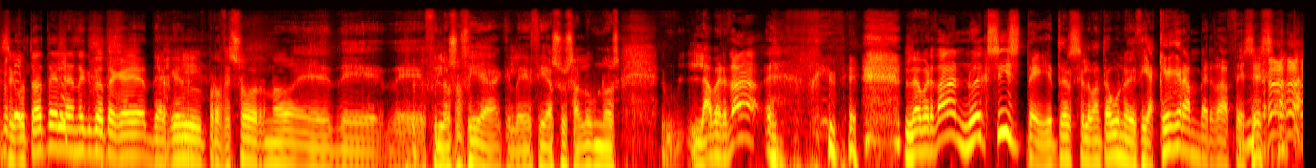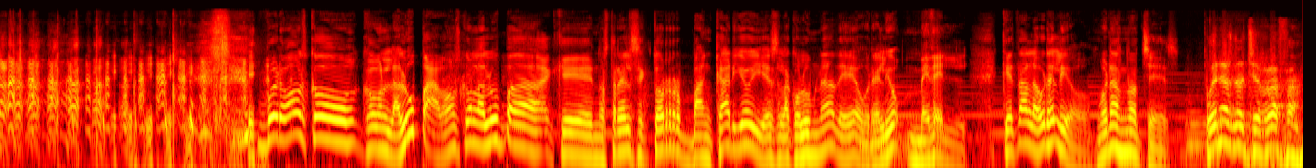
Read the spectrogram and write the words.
se contate la anécdota de aquel profesor ¿no? Eh, de, de filosofía que le decía a sus alumnos, la verdad, la verdad no existe. Y entonces se levantaba uno y decía, qué gran verdad es esa. bueno, vamos con, con la lupa, vamos con la lupa que nos trae el sector bancario y es la columna de Aurelio Medel. ¿Qué tal, Aurelio? Buenas noches. Buenas noches, Rafa.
